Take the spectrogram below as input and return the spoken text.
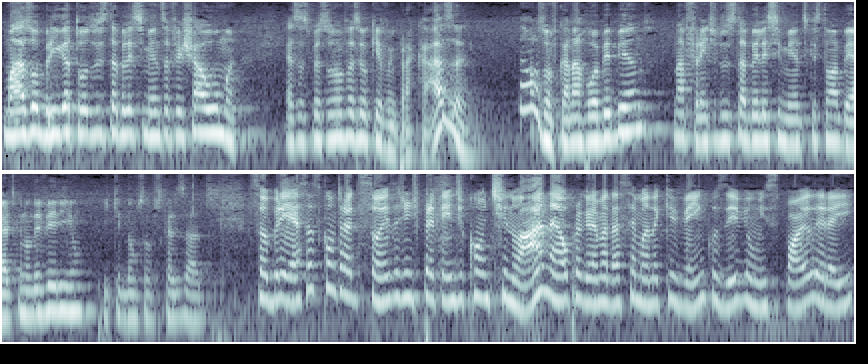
mas obriga todos os estabelecimentos a fechar uma. Essas pessoas vão fazer o quê? Vão ir para casa? Não, elas vão ficar na rua bebendo, na frente dos estabelecimentos que estão abertos que não deveriam e que não são fiscalizados. Sobre essas contradições, a gente pretende continuar, né, o programa da semana que vem, inclusive, um spoiler aí.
